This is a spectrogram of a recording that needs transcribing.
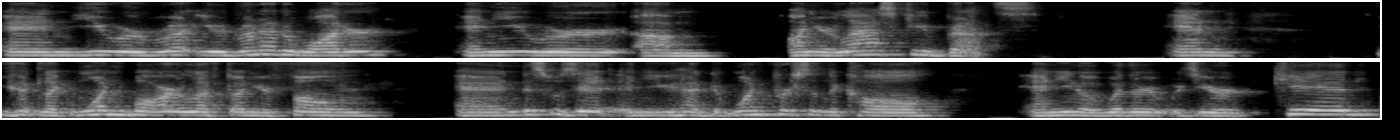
and you were you would run out of water and you were um, on your last few breaths, and you had like one bar left on your phone, and this was it, and you had one person to call, and you know whether it was your kid,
